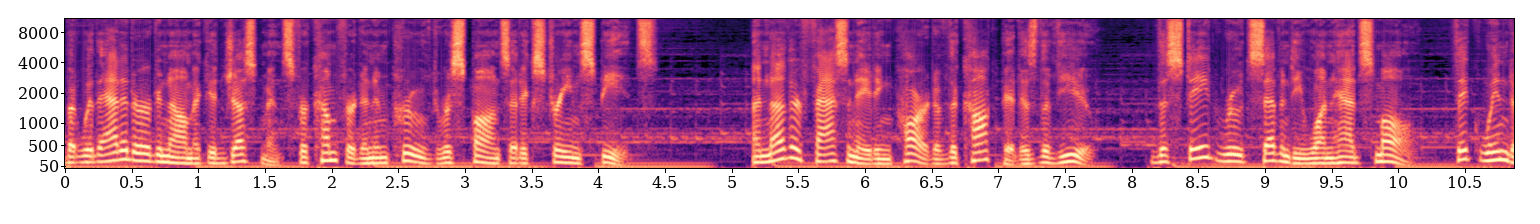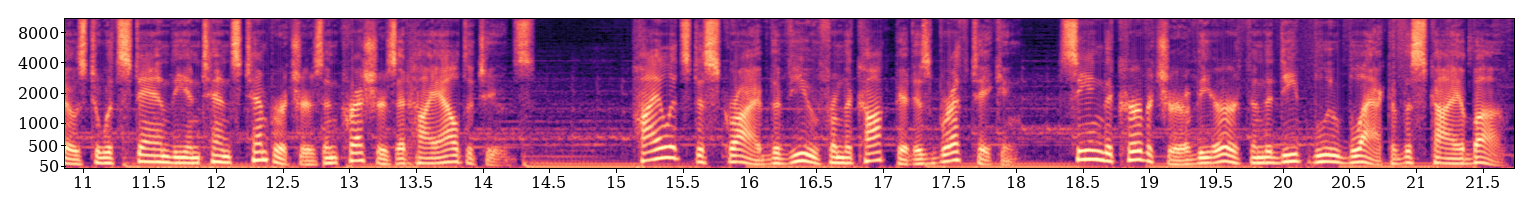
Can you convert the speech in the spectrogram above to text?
but with added ergonomic adjustments for comfort and improved response at extreme speeds. Another fascinating part of the cockpit is the view. The SR-71 had small, thick windows to withstand the intense temperatures and pressures at high altitudes. Pilots describe the view from the cockpit as breathtaking, seeing the curvature of the Earth and the deep blue-black of the sky above.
